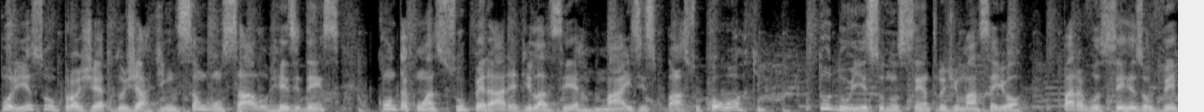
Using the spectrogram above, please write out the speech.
Por isso, o projeto do Jardim São Gonçalo Residência conta com a super área de lazer mais espaço coworking. Tudo isso no centro de Maceió, para você resolver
